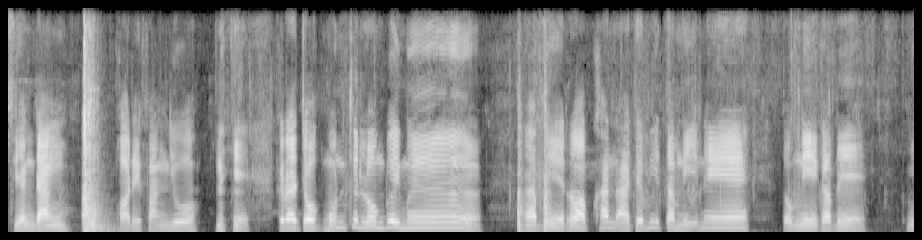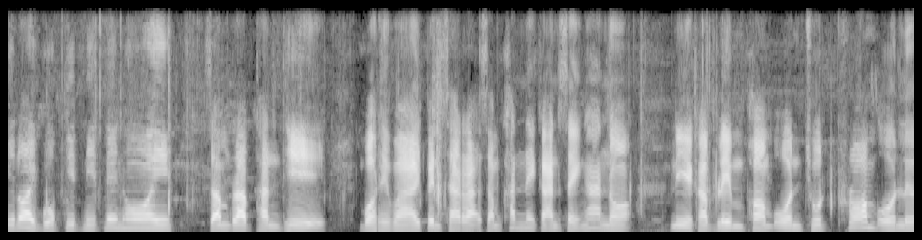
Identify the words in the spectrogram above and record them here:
เสียงดังพ่อได้ฟังอยู่นี่กระจกหมุนขึ้นลงด้วยมือ ครับนี่รอบขั้นอาจจะมีตำหนิแน่ตรงนี้ครับนี่มีรอยบุบนิดนิดๆน้อยๆสำหรับท่านที่บริวายเป็นสาระสำคัญในการใส่งานเนาะนี่ครับเลมพร้อมโอนชุดพร้อมโอนเล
